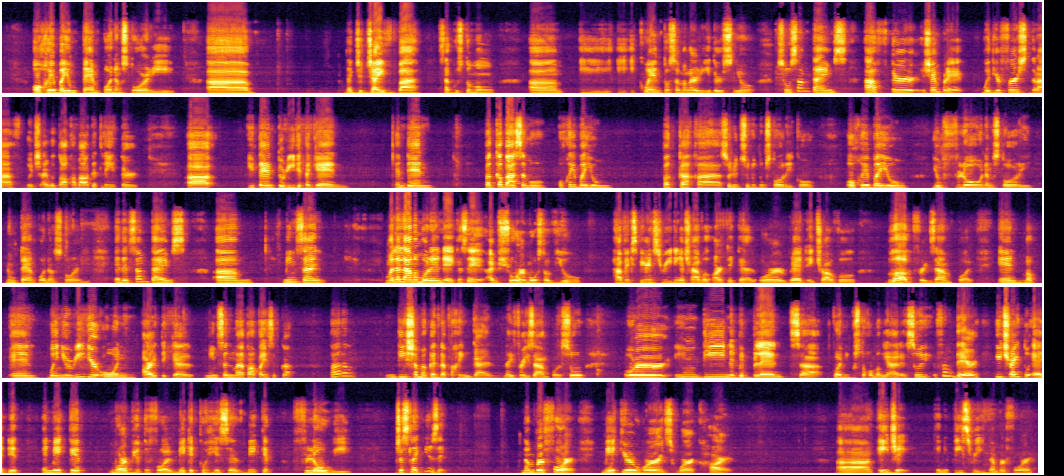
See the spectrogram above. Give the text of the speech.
Okay ba yung tempo ng story? Uh, nagja-jive ba sa gusto mong um, i- i- ikwento sa mga readers nyo. So sometimes, after, syempre, with your first draft, which I will talk about it later, uh, you tend to read it again. And then, pagkabasa mo, okay ba yung pagkakasunod-sunod ng story ko? Okay ba yung yung flow ng story, ng tempo ng story? And then sometimes, um, minsan, malalaman mo rin eh, kasi I'm sure most of you have experienced reading a travel article or read a travel blog, for example. And, and when you read your own article, minsan mapapaisip ka, parang hindi siya maganda pakinggan. Like for example, so, or hindi nagbe-blend sa kung anong gusto ko mangyari. So, from there, you try to edit and make it more beautiful, make it cohesive, make it flowy, just like music. Number four, make your words work hard. Um, AJ, can you please read number four?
